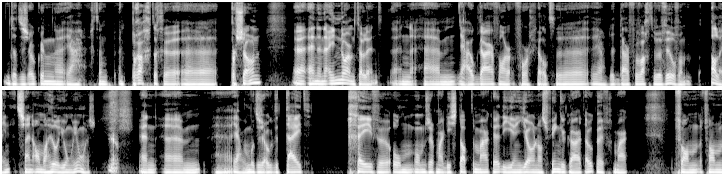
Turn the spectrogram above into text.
dat is ook een, ja, echt een, een prachtige persoon. Uh, en een enorm talent. En um, ja, ook daarvoor voor geldt, uh, ja, daar verwachten we veel van. Alleen, het zijn allemaal heel jonge jongens. Ja. En um, uh, ja, we moeten ze ook de tijd geven om, om zeg maar die stap te maken. Die een Jonas Fingergaard ook heeft gemaakt. Van, van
